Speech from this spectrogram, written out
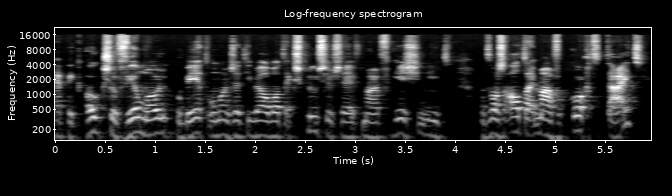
heb ik ook zoveel mogelijk geprobeerd, ondanks dat hij wel wat exclusives heeft. Maar vergis je niet, het was altijd maar voor korte tijd.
